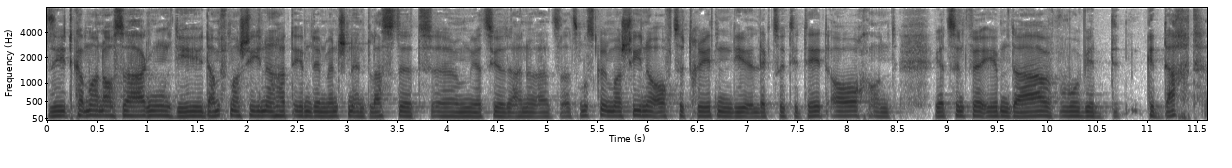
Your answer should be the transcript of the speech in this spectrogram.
sieht, kann man auch sagen, die Dampfmaschine hat eben den Menschen entlastet, ähm, jetzt hier eine, als, als Muskelmaschine aufzutreten, die Elektrizität auch. Und jetzt sind wir eben da, wo wir gedacht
